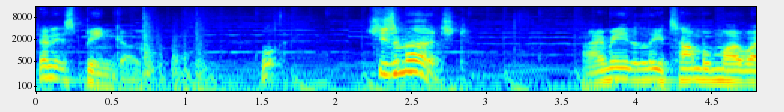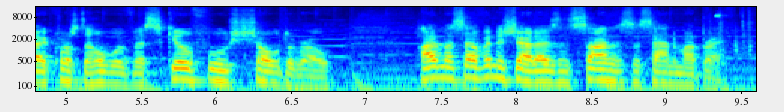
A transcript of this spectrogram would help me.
then it's bingo. What? She's emerged! I immediately tumbled my way across the hall with a skillful shoulder roll, hide myself in the shadows and silence the sound of my breath.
